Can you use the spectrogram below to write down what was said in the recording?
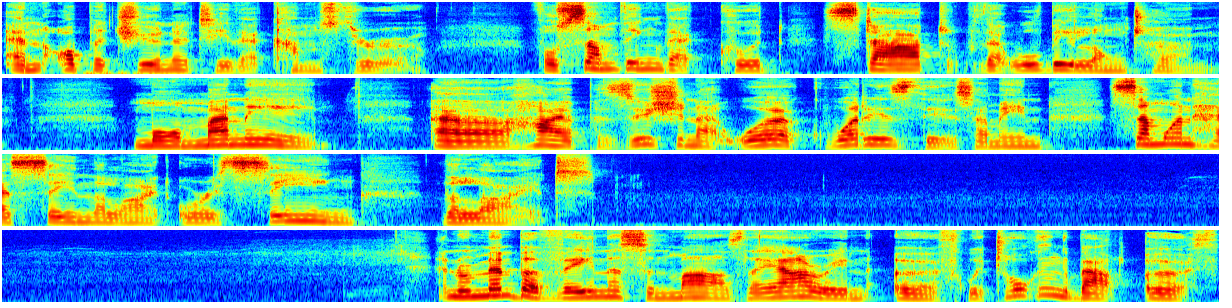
an opportunity that comes through for something that could start, that will be long term. More money, a higher position at work. What is this? I mean, someone has seen the light or is seeing the light. And remember, Venus and Mars, they are in Earth. We're talking about Earth.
